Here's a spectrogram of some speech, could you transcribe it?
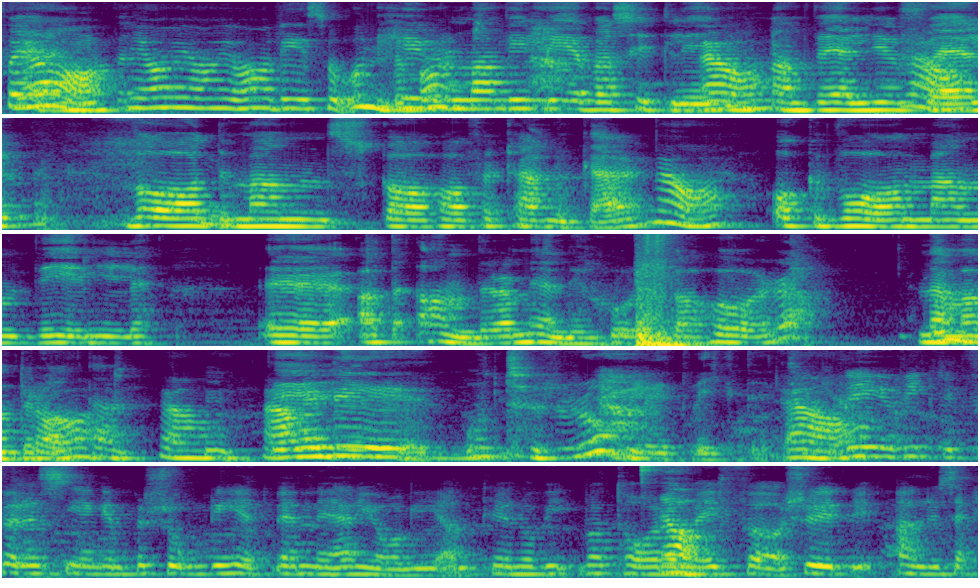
själv Ja, ja, ja, ja, det är så underbart. hur man vill leva sitt liv. Ja. Man väljer Ja. själv vad man ska ha för tankar och vad man vill eh, att andra människor ska höra när man underbart. pratar. Ja, Mm. ja men det, Otroligt viktigt. Ja. Det är ju viktigt för ens egen personlighet. Vem är jag egentligen och vi- vad tar det Ja. mig för? Så är det aldrig så här,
